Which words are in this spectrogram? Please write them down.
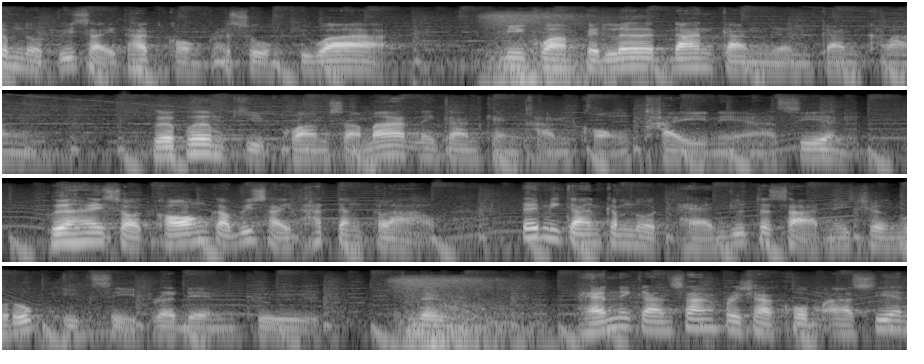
กำหนดวิสัยทัศน์ของกระทรวงที่ว่า มีความเป็นเลิศด้านการเงินการคลัง เพื่อเพิ่มขีดความสามารถในการแข่งขันของไทยในอาเซียน เพื่อให้สอดคล้องกับวิสัยทัศน์ดังกล่าว ได้มีการกำหนดแผนยุทธศาสตร์ในเชิงรุกอีก 4 ประเด็นคือ 1. แผนในการสร้างประชาคมอาเซียน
